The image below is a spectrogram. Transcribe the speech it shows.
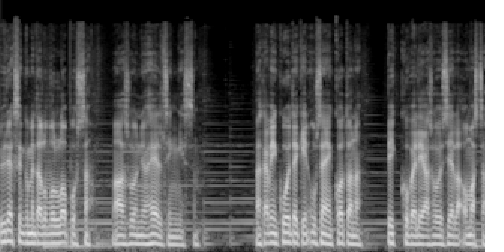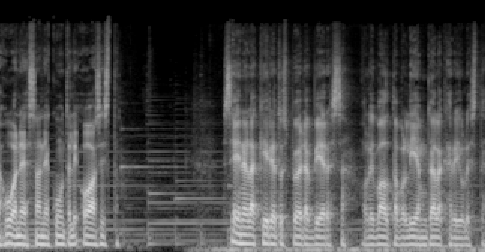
90-luvun lopussa mä asuin jo Helsingissä. Mä kävin kuitenkin usein kotona. Pikkuveli asui siellä omassa huoneessaan ja kuunteli Oasista – Seinällä kirjoituspöydän vieressä oli valtava Liam Gallagher-juliste,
